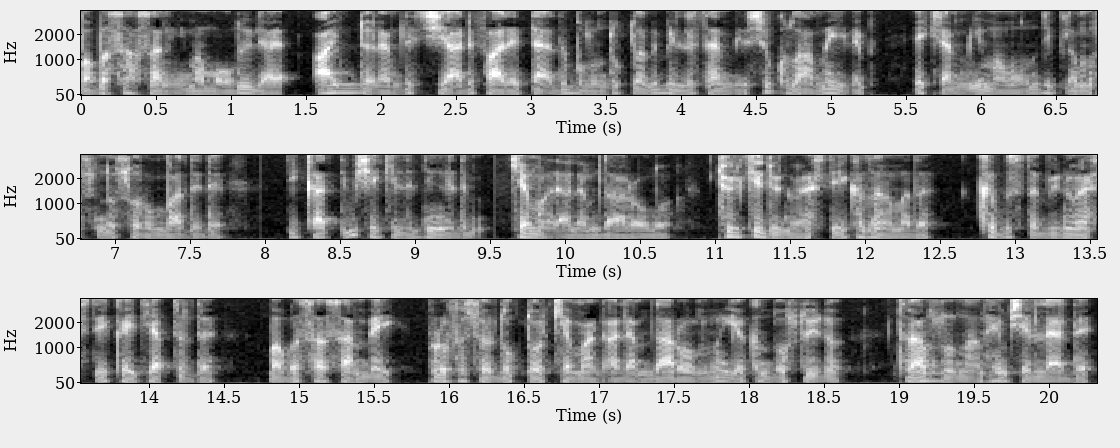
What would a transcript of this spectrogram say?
babası Hasan İmamoğlu ile aynı dönemde ticari faaliyetlerde bulunduklarını belirten birisi kulağıma eğilip Ekrem İmamoğlu'nun diplomasında sorun var dedi. Dikkatli bir şekilde dinledim. Kemal Alemdaroğlu. Türkiye'de üniversiteyi kazanamadı. Kıbrıs'ta bir üniversiteye kayıt yaptırdı. Babası Hasan Bey, Profesör Doktor Kemal Alemdaroğlu'nun yakın dostuydu. Trabzon'dan hemşerilerdi.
